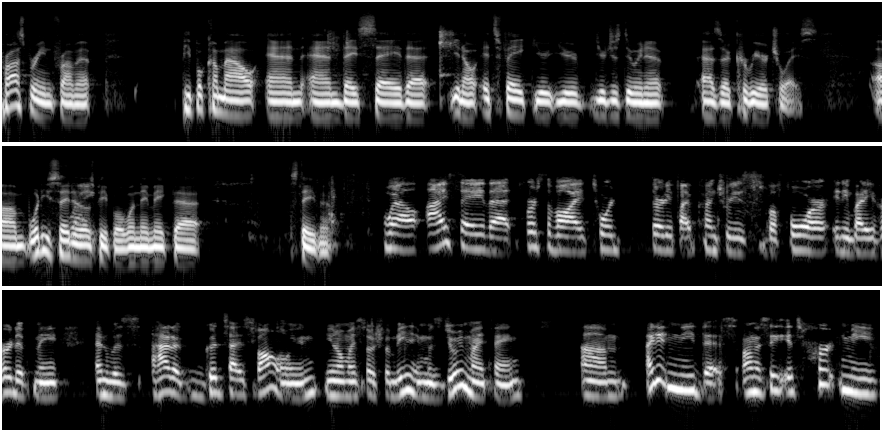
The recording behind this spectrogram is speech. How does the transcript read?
prospering from it people come out and and they say that you know it's fake you're you're you're just doing it as a career choice um, what do you say to those people when they make that statement Well, I say that first of all, I toured 35 countries before anybody heard of me, and was had a good sized following. You know, my social media and was doing my thing. Um, I didn't need this. Honestly, it's hurt me.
